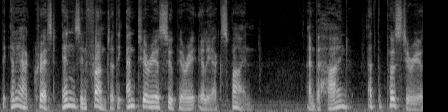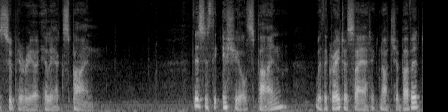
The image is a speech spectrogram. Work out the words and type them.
The iliac crest ends in front at the anterior superior iliac spine, and behind at the posterior superior iliac spine. This is the ischial spine, with the greater sciatic notch above it,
